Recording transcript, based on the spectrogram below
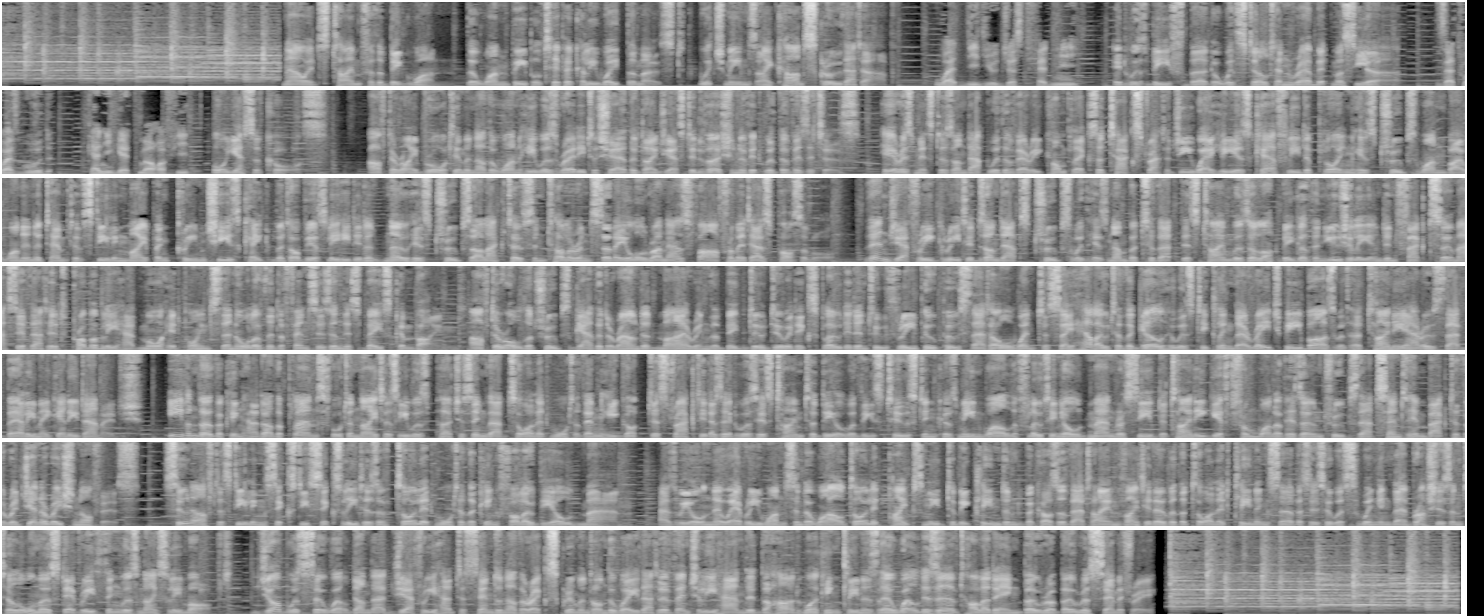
Now it's time for the big one, the one people typically wait the most, which means I can't screw that up. What did you just fed me? It was beef burger with Stilton rabbit monsieur. That was good? Can you get more of it? Oh yes of course. After I brought him another one he was ready to share the digested version of it with the visitors. Here is Mr. Zondap with a very complex attack strategy where he is carefully deploying his troops one by one in attempt of stealing my pink cream cheesecake but obviously he didn't know his troops are lactose intolerant so they all run as far from it as possible. Then Jeffrey greeted Zondap's troops with his number 2 that this time was a lot bigger than usually and in fact so massive that it probably had more hit points than all of the defenses in this base combined. After all the troops gathered around admiring the big doo-doo it exploded into three poo-poos that all went to say hello to the girl who is tickling their HP bars with her tiny arrows that barely make any damage. Even though the king had other plans for tonight as he was purchasing that toilet water then he got distracted as it was his time to deal with these two stinkers meanwhile the floating old man received a tiny gift from one of his own troops that sent him back to the regeneration office. Soon after stealing 66 liters of toilet water the king followed the old man. As we all know every once in a while toilet pipes need to be cleaned and because of that I invited over the toilet cleaning services who were swinging their brushes until almost everything was nicely mopped. Job was so well done that Jeffrey had to send another excrement on the way that eventually handed the hard-working cleaners their well-deserved holiday in Bora Bora's cemetery.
